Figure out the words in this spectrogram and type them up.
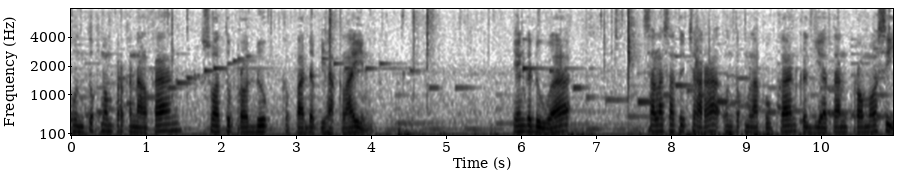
untuk memperkenalkan suatu produk kepada pihak lain yang kedua, salah satu cara untuk melakukan kegiatan promosi.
